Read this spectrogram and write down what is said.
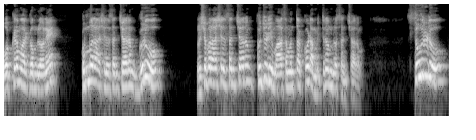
వక్ర మార్గంలోనే కుంభరాశిలో సంచారం గురువు వృషభ రాశిలో సంచారం కుజుడి మాసమంతా కూడా మిథునంలో సంచారం. సూర్యుడు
